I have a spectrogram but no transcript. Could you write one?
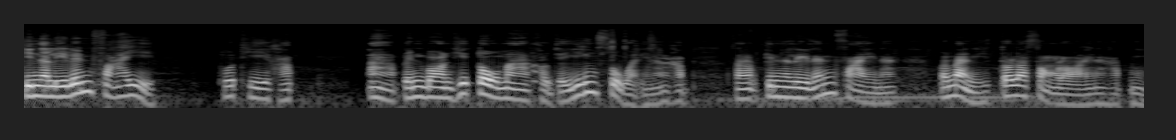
กินนารีเล่นไฟ โทษทีครับ อ่า เป็นบอลที่โตมาเขาจะยิ่งสวยนะครับสำหรับกินนารีเล่นไฟนะบอลแบ่งที่ต้นละ 200 นะครับนี่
